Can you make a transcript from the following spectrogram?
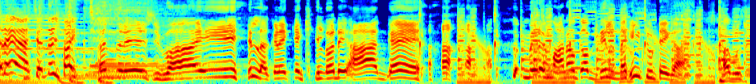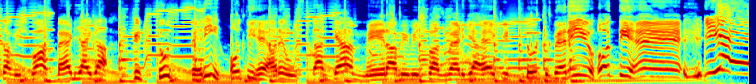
अरे चंद्रेश भाई चंद्रेश भाई। लकड़े के खिलौने आ गए। मेरे मानव का दिल नहीं टूटेगा। अब उसका विश्वास बैठ जाएगा कि टूथ फेरी होती है। अरे उसका क्या? मेरा भी विश्वास बैठ गया है कि टूथ फेरी होती है। ये!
